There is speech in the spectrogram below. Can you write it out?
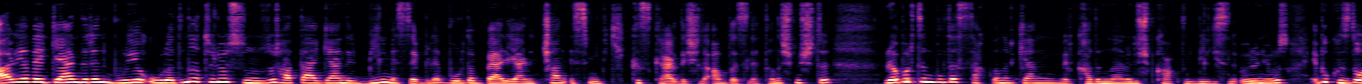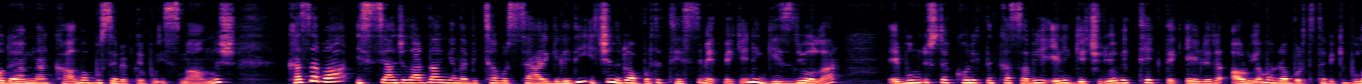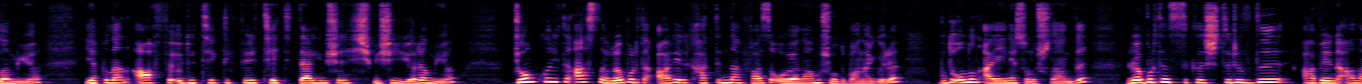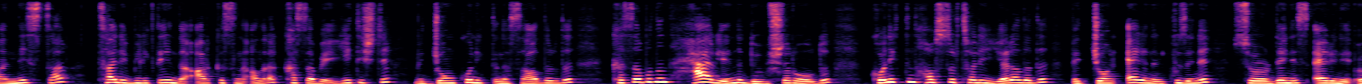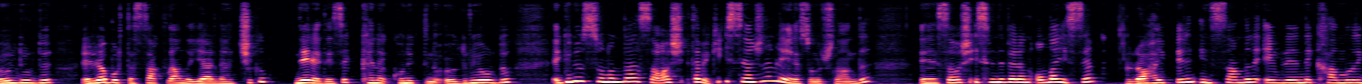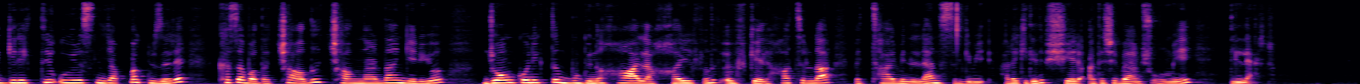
Arya ve Gender'in buraya uğradığını hatırlıyorsunuzdur. Hatta Gender bilmese bile burada Bel yani Chan ismindeki kız kardeşiyle ablasıyla tanışmıştı. Robert'ın burada saklanırken ve kadınlarla düşüp kalktığını bilgisini öğreniyoruz. E bu kız da o dönemden kalma bu sebeple bu ismi almış. Kasaba isyancılardan yana bir tavır sergilediği için Robert'ı teslim etmek yerine gizliyorlar. E, bunun üstüne Connington kasabayı eli geçiriyor ve tek tek evleri arıyor ama Robert'ı tabii ki bulamıyor. Yapılan af ve ödül teklifleri, tehditler gibi şeyler hiçbir şey yaramıyor. John Connington aslında Robert'ı arayarak haddinden fazla oyalanmış oldu bana göre. Bu da onun aleyhine sonuçlandı. Robert'ın sıkıştırıldığı haberini alan Nesta Tully birliklerini de arkasına alarak kasabaya yetişti ve John Connington'a saldırdı. Kasabanın her yerinde dövüşler oldu. Connington Hoster Tully'yi yaraladı ve John Arryn'in kuzeni Sir Dennis Arryn'i öldürdü. Robert da saklandığı yerden çıkıp neredeyse Connington'ı öldürüyordu. E, günün sonunda savaş tabii ki isyancıların lehine sonuçlandı. E, savaşı ismini veren olay ise rahiplerin insanları evlerinde kalmaları gerektiği uyarısını yapmak üzere kasabada çaldığı çanlardan geliyor. John Connington bugünü hala hayıflanıp öfkeyle hatırlar ve Tywin Lannister gibi hareket edip şehri ateşe vermiş olmayı diler.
